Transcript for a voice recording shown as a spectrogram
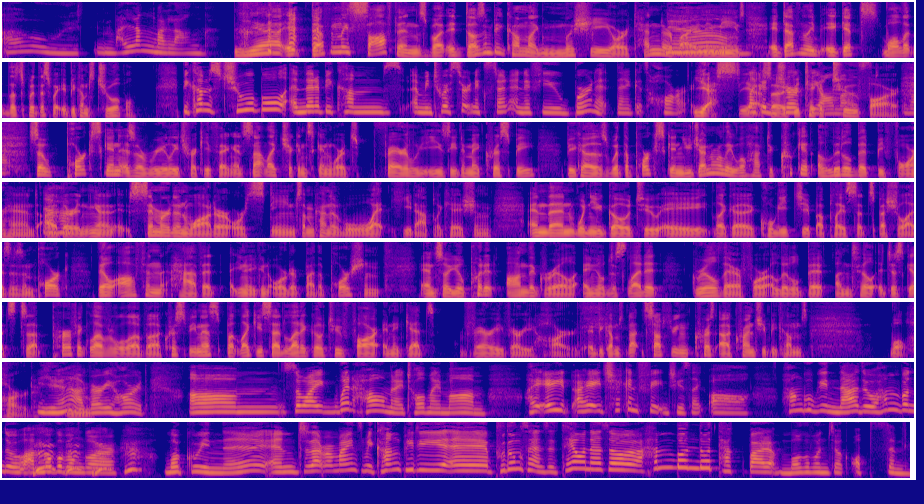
oh, malang malang. Yeah, it definitely softens, but it doesn't become like mushy or tender by any means. It definitely it gets well. Let, let's put it this way: it becomes chewable. becomes chewable and then it becomes i mean to a certain extent and if you burn it then it gets hard Yes, yeah. Like a so if you take it too far. Right. So pork skin is a really tricky thing. It's not like chicken skin where it's fairly easy to make crispy because with the pork skin you generally will have to cook it a little bit beforehand, Uh-huh. either in, you know simmered in water or steamed, some kind of wet heat application. And then when you go to a like a kogichip, a place that specializes in pork, they'll often have it. You know, you can order it by the portion, and so you'll put it on the grill and you'll just let it grill there for a little bit until it just gets to that perfect level of uh, crispiness. But like you said, let it go too far and it gets very, very hard. It becomes not stops being crisp, uh, crunchy, becomes well hard. Yeah, mm. very hard. Um, so I went home and I told my mom. i ate i ate chicken feet and she's like oh 한국인 나도 한 번도 안 먹어본 걸 먹고 있네. And that reminds me, 강 PD의 부동산에서 태어나서 한 번도 닭발 먹어본 적 없음.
